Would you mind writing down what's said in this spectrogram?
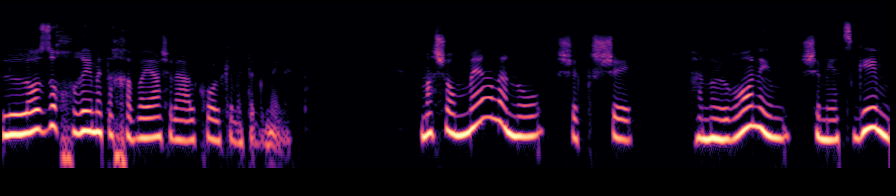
לא זוכרים את החוויה של האלכוהול כמתגמלת. מה שאומר לנו שכשהנוירונים שמייצגים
